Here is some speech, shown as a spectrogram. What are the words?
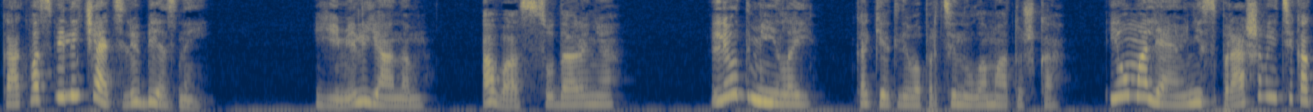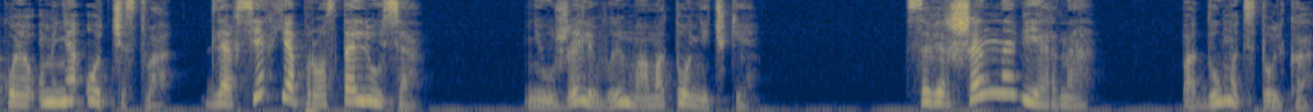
«Как вас величать, любезный?» «Емельяном. А вас, сударыня?» «Людмилой», — кокетливо протянула матушка. «И умоляю, не спрашивайте, какое у меня отчество. Для всех я просто Люся». Неужели вы мама Тонечки?» «Совершенно верно!» «Подумать только,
